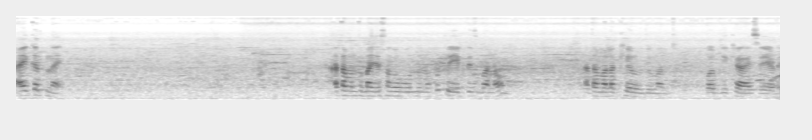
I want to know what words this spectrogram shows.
ऐकत नाही. आता म्हणतो माझ्यासंग बोलू नको तू एकटीच बनव. आता मला खेळू दे म्हणतो. पबजी खेळायचं येडे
